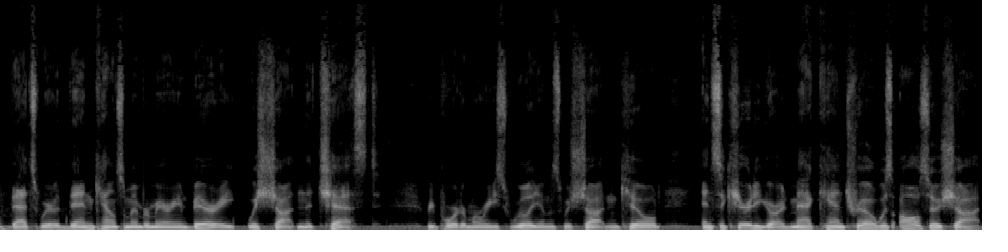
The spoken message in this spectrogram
That's where then Councilmember Marion Barry was shot in the chest. Reporter Maurice Williams was shot and killed, and security guard Mack Cantrell was also shot.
